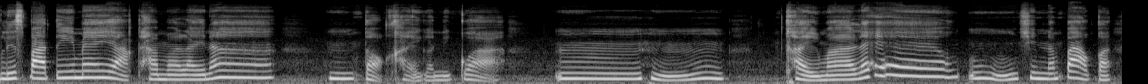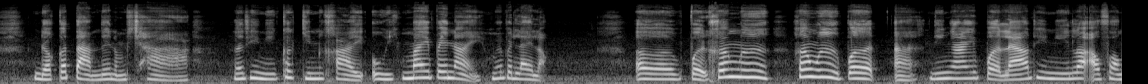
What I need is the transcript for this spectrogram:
บลิสปาร์ตี้แม่อยากทำอะไรนะอืมตอกไข่กันดีกว่า อืมหืมไข่มาแล้ว อืมชิมน้ำเปล่าก่อน เดี๋ยวก็ตามด้วยน้ำชา แล้วทีนี้ก็กินไข่ อุ้ยไม่ไปไหน ไม่เป็นไรหรอก เออเปิดเครื่องมือ เครื่องมือเปิด อะนี่ไงเปิดแล้วทีนี้เราเอาฟอง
